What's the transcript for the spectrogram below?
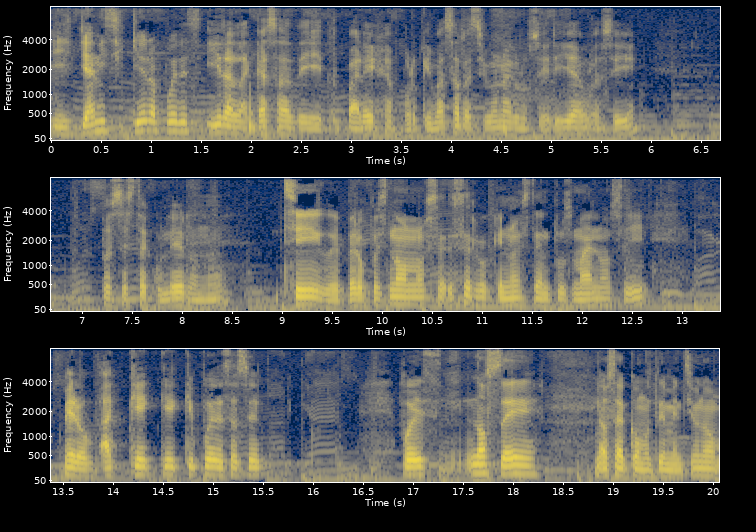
y ya ni siquiera puedes ir a la casa de tu pareja porque vas a recibir una grosería o así, pues está culero, ¿no? Sí, güey, pero pues no, no es, es algo que no está en tus manos y Pero ¿a qué, qué, qué puedes hacer? pues no sé, o sea, como te menciono,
